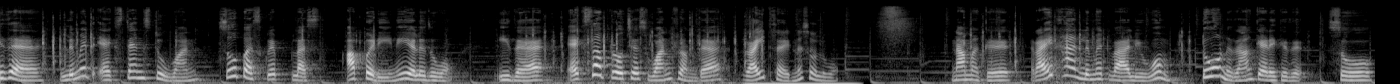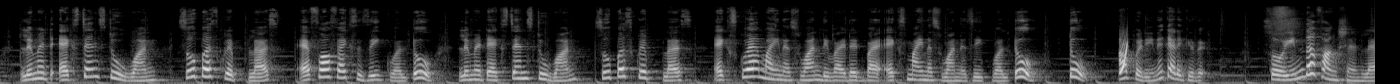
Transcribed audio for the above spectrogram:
இதை limit x tends to one superscript plus அப்படின்னு எழுதுவோம். இதை x approaches one from the right சைடுன்னு சொல்லுவோம். நமக்கு ரைட் ஹேண்ட் லிமிட் வேல்யூவும் டூன்னு தான் கிடைக்குது. So limit x tends to one superscript plus f of x is equal to limit x tends to one superscript plus x square minus one divided by x minus one is equal to two அப்படின்னு கிடைக்குது. ஸோ இந்த ஃபங்க்ஷனில்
